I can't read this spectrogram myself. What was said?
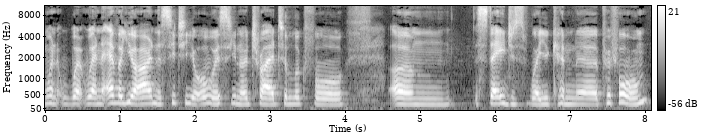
when, when- whenever you are in a city, you always, you know, try to look for um, stages where you can uh, perform.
